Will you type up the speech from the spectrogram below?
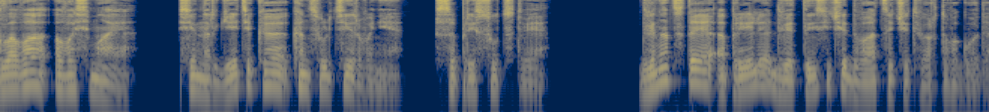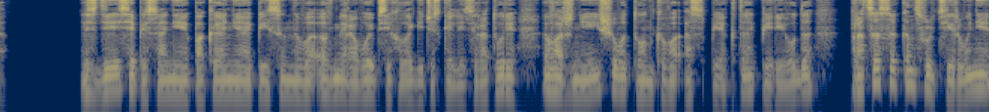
Глава 8. Синергетика консультирования. Соприсутствие. 12 апреля 2024 года. Здесь описание пока не описанного в мировой психологической литературе важнейшего тонкого аспекта периода процесса консультирования,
